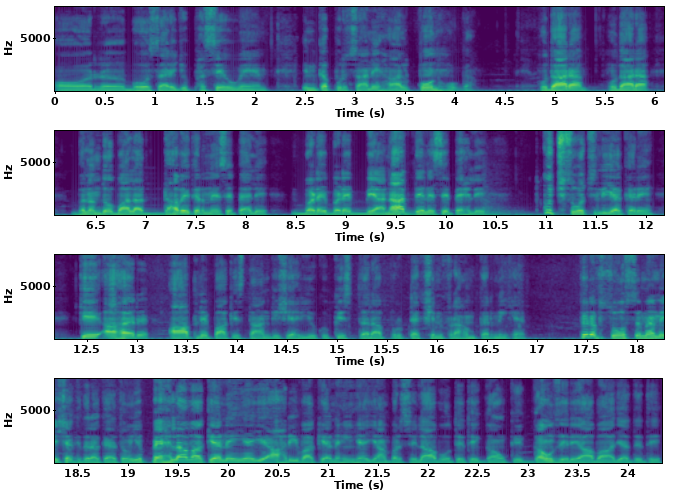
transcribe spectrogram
और बहुत सारे जो फंसे हुए हैं, इनका पुरसान हाल कौन होगा? हुदारा हुदारा, बुलंदो बाला दावे करने से पहले बड़े बड़े बयान देने से पहले, कुछ सोच लिया करें कि आहर आपने पाकिस्तान के शहरियों को किस तरह प्रोटेक्शन फ्राहम करनी है। फिर अफसोस से मैं हमेशा की तरह कहता हूँ, ये पहला वाक्य नहीं है, ये आखिरी वाक्य नहीं है। यहाँ पर सैलाब होते थे, गाँव के गाँव जेरे आब आ जाते थे।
